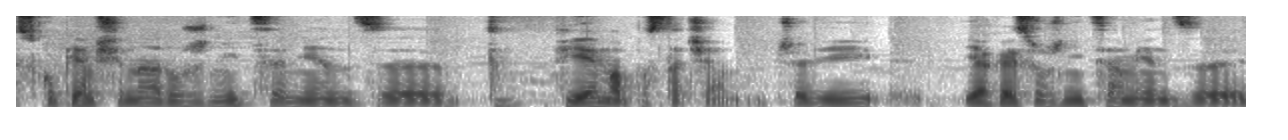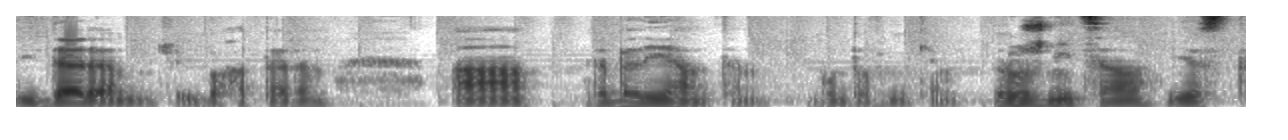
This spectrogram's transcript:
skupiam się na różnicy między dwiema postaciami, czyli jaka jest różnica między liderem, czyli bohaterem, a rebeliantem, buntownikiem. Różnica jest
